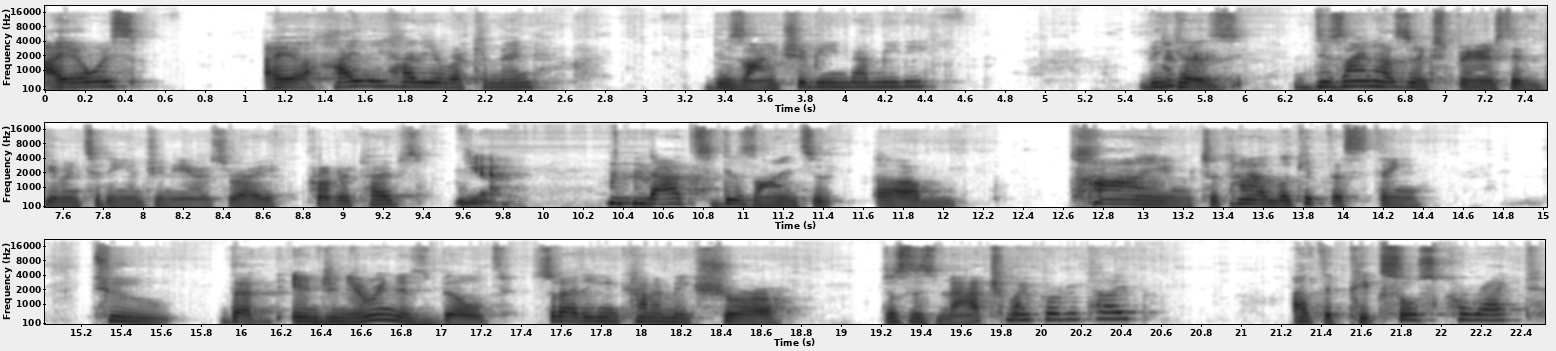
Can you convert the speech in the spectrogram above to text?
I always, I highly, highly recommend design should be in that meeting because okay. design has an experience they've given to the engineers, right? Prototypes. Yeah. That's design's um, time to kind of look at this thing to that engineering is built so that they can kind of make sure does this match my prototype? Are the pixels correct?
